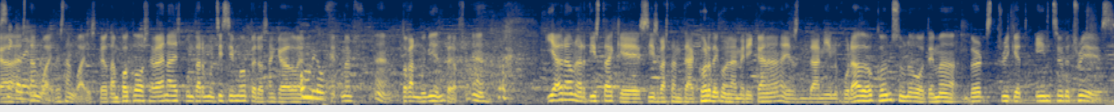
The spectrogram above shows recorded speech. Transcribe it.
psicodélico. están guays, están guays, pero tampoco se van a despuntar muchísimo, pero se han quedado en... Un bluff. en- eh, tocan muy bien, pero... Y ahora un artista que sí es bastante acorde con la americana es Damien Jurado con su nuevo tema Birds Tricked Into the Trees.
